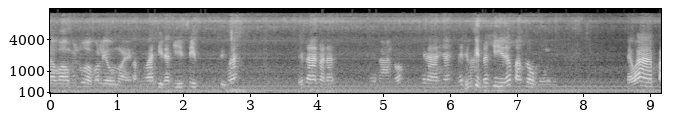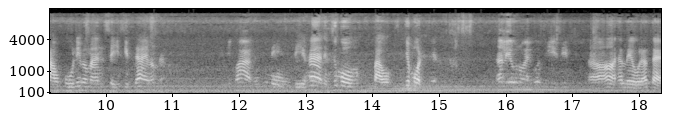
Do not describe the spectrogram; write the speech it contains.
ถ้าวาล์วไม่รั่วก็เร็วหน่อยประมาณกี่นาทีสิบ ถึงไหมหรือนานกว่านั้นไม่นานเนาะไม่นานใช่ไหมไม่ถึงสิบนาทีนะปั๊มลมแต่ว่าเป่าปูนี่ประมาณสี่สิบได้มั้งนะสิบห้าถึงชั่วโมสี่งสี่ห้าถึงชั่วโมง เป่าถึงจะหมดเนี่ยถ้าเร็วหน่อยก็สี่สิบอ๋อถ้าเร็วแล้วแต่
